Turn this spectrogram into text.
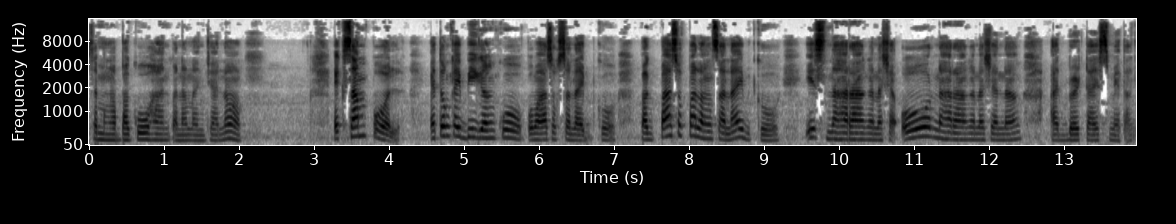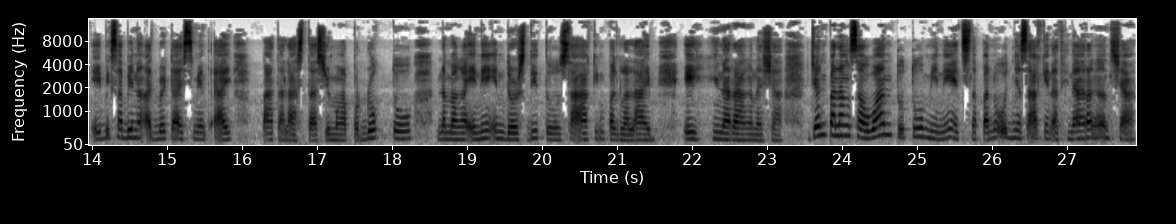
Sa mga baguhan pa nang nandyan, no? Example, etong kaibigan ko pumasok sa live ko. Pagpasok pa lang sa live ko is naharangan na siya or naharangan na siya ng advertisement. Ang ibig sabihin ng advertisement ay patalastas yung mga produkto na mga ini-endorse dito sa aking pagla-live eh hinarangan na siya. Diyan pa lang sa 1 to 2 minutes na panood niya sa akin at hinarangan siya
